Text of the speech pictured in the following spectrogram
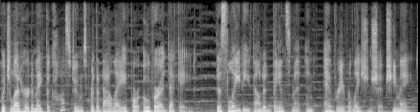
which led her to make the costumes for the ballet for over a decade. This lady found advancement in every relationship she made.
